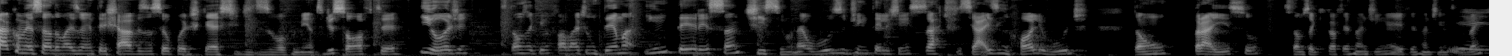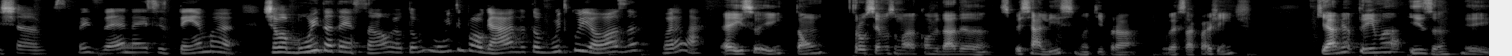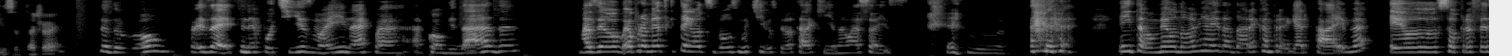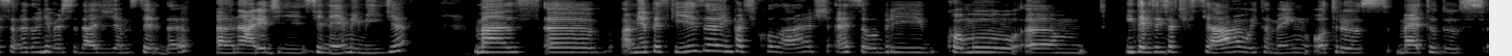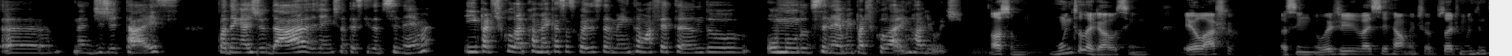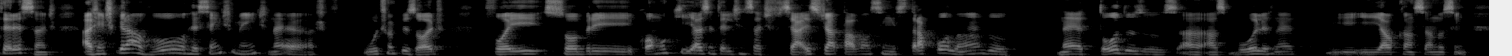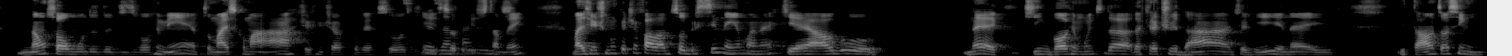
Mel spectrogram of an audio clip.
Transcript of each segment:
Está começando mais um Entre Chaves, o seu podcast de desenvolvimento de software. E hoje estamos aqui para falar de um tema interessantíssimo, né? O uso de inteligências artificiais em Hollywood. Então, para isso, estamos aqui com a Fernandinha. E aí, Fernandinha, tudo e bem? aí, Chaves? Pois é, né? Esse tema chama muita atenção. Eu estou muito empolgada, estou muito curiosa. Bora lá. É isso aí. Então, trouxemos uma convidada especialíssima aqui para conversar com a gente, que é a minha prima Isa. E aí, Isa, tá joia? Tudo bom? Pois é, esse nepotismo aí, né, com a, a convidada. Mas eu, eu prometo que tem outros bons motivos para eu estar aqui, não é só isso. Boa. então, meu nome é Isadora Campreguer Paiva. Eu sou professora da Universidade de Amsterdã, na área de cinema e mídia. Mas uh, a minha pesquisa, em particular, é sobre como um, inteligência artificial e também outros métodos uh, né, digitais podem ajudar a gente na pesquisa do cinema. E, em particular, como é que essas coisas também estão afetando o mundo do cinema, em particular em Hollywood. Nossa, muito legal, assim. Eu acho, assim, hoje vai ser realmente um episódio muito interessante. A gente gravou recentemente, né, acho que o último episódio foi sobre como que as inteligências artificiais já estavam, assim, extrapolando né, todas as bolhas, né, e, e, alcançando assim não só o mundo do desenvolvimento, mas como a arte, a gente já conversou aqui Exatamente. sobre isso também. Mas a gente nunca tinha falado sobre cinema, né, que é algo né, que envolve muito da, da criatividade ali, né, e, e tal. Então assim,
